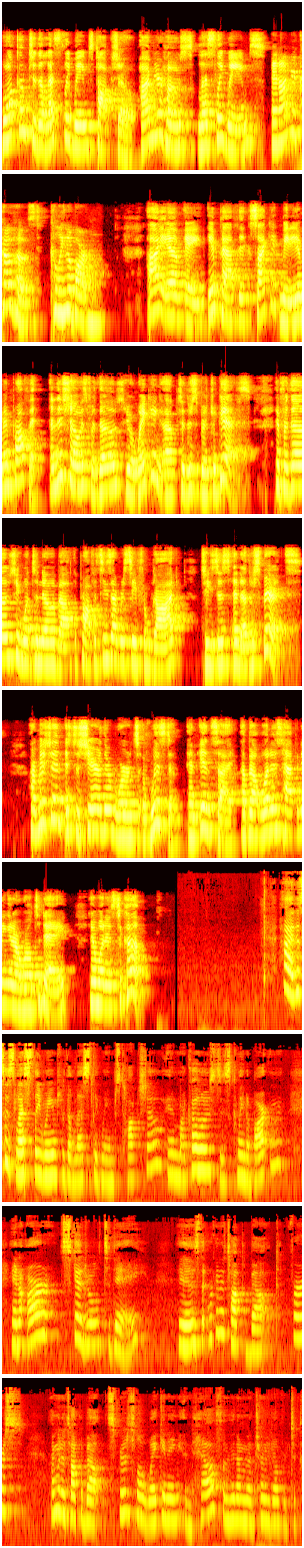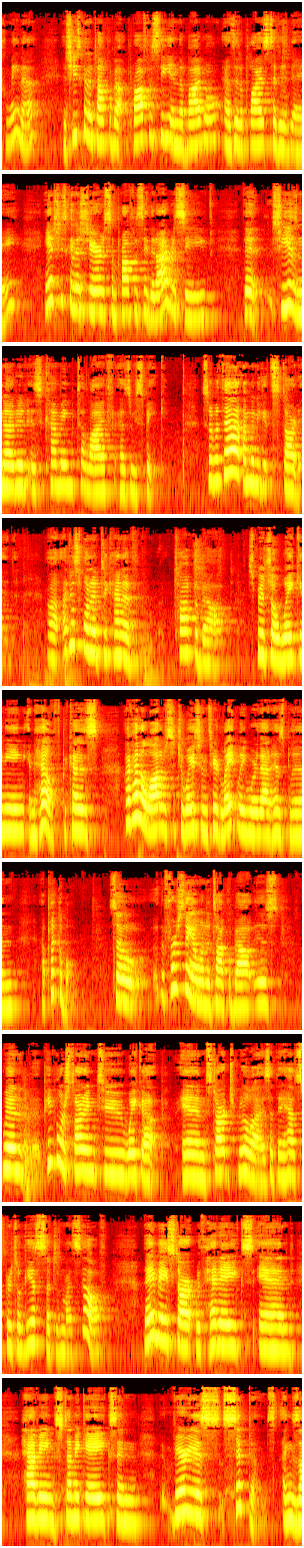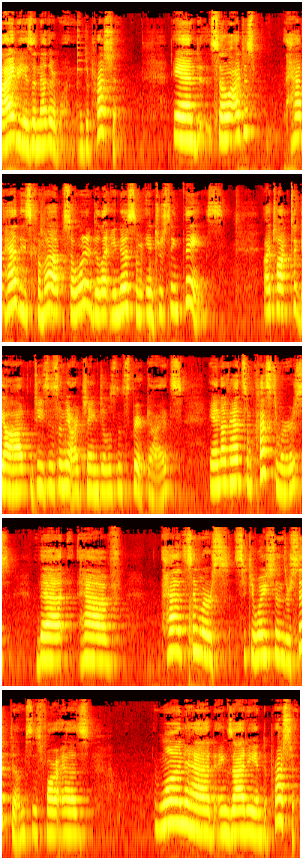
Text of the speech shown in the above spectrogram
Welcome to the Leslie Weems Talk Show. I'm your host, Leslie Weems. And I'm your co-host, Kalina Barton. I am a empathic, psychic medium and prophet, and this show is for those who are waking up to their spiritual gifts, and for those who want to know about the prophecies I've received from God, Jesus, and other spirits. Our mission is to share their words of wisdom and insight about what is happening in our world today and what is to come. Hi, this is Leslie Weems with the Leslie Weems Talk Show, and my co host is Kalina Barton. And our schedule today is that we're going to talk about first, I'm going to talk about spiritual awakening and health, and then I'm going to turn it over to Kalina, and she's going to talk about prophecy in the Bible as it applies to today. And she's going to share some prophecy that I received that she has noted is coming to life as we speak. So, with that, I'm going to get started. Uh, I just wanted to kind of talk about spiritual awakening and health because I've had a lot of situations here lately where that has been applicable. So, the first thing I want to talk about is when people are starting to wake up and start to realize that they have spiritual gifts, such as myself, they may start with headaches and having stomach aches and various symptoms. Anxiety is another one, and depression. And so I just have had these come up, so I wanted to let you know some interesting things. I talked to God, Jesus, and the archangels and spirit guides, and I've had some customers that have had similar situations or symptoms as far as one had anxiety and depression.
